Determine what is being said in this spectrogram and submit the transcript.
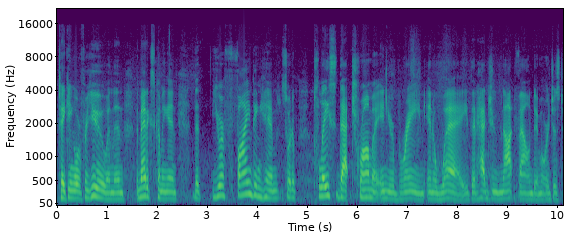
taking over for you and then the medics coming in that you're finding him sort of place that trauma in your brain in a way that had you not found him or just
